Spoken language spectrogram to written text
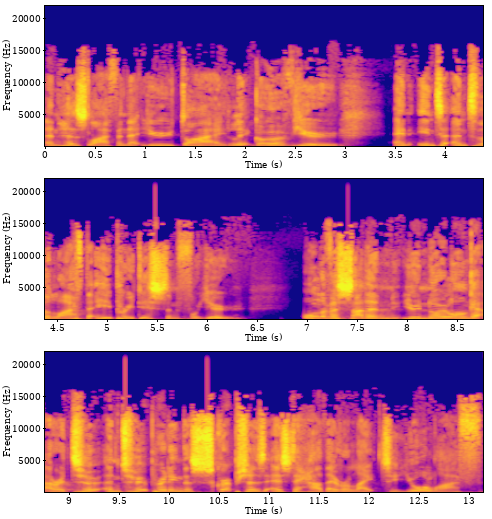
in his life and that you die let go of you and enter into the life that he predestined for you. All of a sudden you no longer are inter- interpreting the scriptures as to how they relate to your life.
